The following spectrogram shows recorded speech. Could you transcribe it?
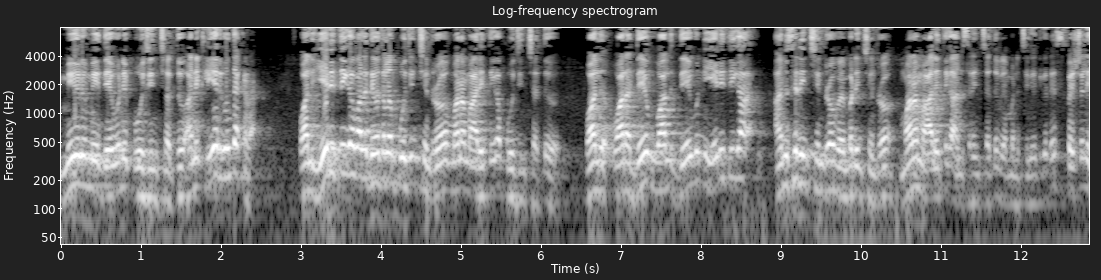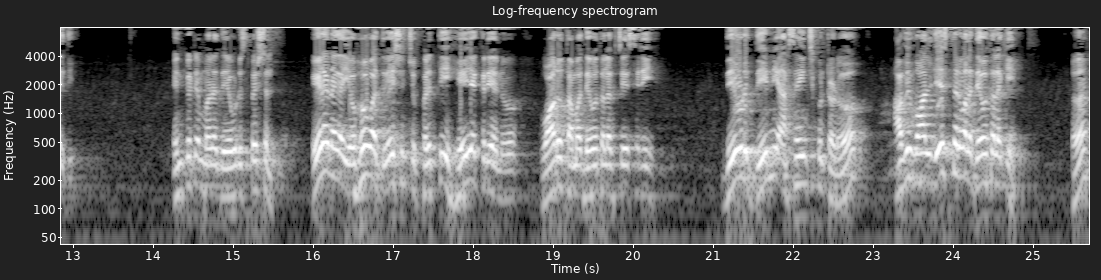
మీరు మీ దేవుని పూజించొద్దు అని క్లియర్గా ఉంది అక్కడ. వాళ్ళు ఏ రీతిగా వాళ్ళ దేవతలను పూజించిండ్రో మనం ఆ రీతిగా పూజించద్దు. వాళ్ళు వాళ్ళ దేవు వాళ్ళ దేవుణ్ణి ఏ రీతిగా అనుసరించిండ్రో వెంబడించిండ్రో మనం ఆ రీతిగా అనుసరించద్దు వెంబడించదు ఎందుకంటే స్పెషల్ ఇది. ఎందుకంటే మన దేవుడు స్పెషల్ ఏడనగా యహోవ ద్వేషించు ప్రతి హేయ క్రియను వారు తమ దేవతలకు చేసిరి. దేవుడు దేన్ని అసహించుకుంటాడో అవి వాళ్ళు చేస్తారు వాళ్ళ దేవతలకి. కదా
